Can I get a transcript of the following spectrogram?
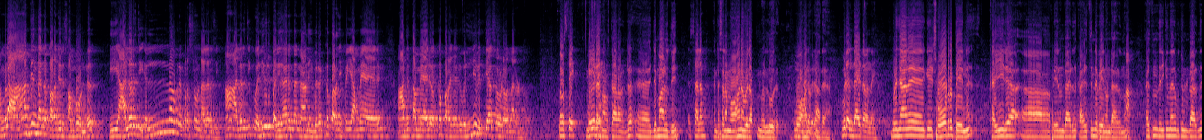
നമ്മൾ ആദ്യം തന്നെ പറഞ്ഞൊരു സംഭവമുണ്ട്. ഈ അലർജി എല്ലാവരുടെയും പ്രശ്നമുണ്ട് അലർജി ആ അലർജിക്ക് വലിയൊരു പരിഹാരം തന്നെയാണ്. ഇവരൊക്കെ പറഞ്ഞ് ഇപ്പൊ ഈ അമ്മയായാലും ആദ്യത്തെ അമ്മയായാലും ഒക്കെ പറഞ്ഞ ഒരു വലിയ വ്യത്യാസം ഇവിടെ വന്നാലുള്ളത് നമസ്തേ പേര്? നമസ്കാരം, എന്റെ ജമാലുദ്ദീൻ. സ്ഥലം? എന്റെ സ്ഥലം മോഹനപുരം വെള്ളൂർ മോഹനപുരം. അതെ. ഇവിടെ എന്തായിട്ടാ വന്നേ? ഇവിടെ ഞാൻ എനിക്ക് ഷോൾഡർ പെയിന് കയ്യിലെ പെയിനുണ്ടായിരുന്നു കഴുത്തിന്റെ പെയിനുണ്ടായിരുന്നു കഴുത്തിൽ നിന്ന് തിരിക്കുന്നതിന് ബുദ്ധിമുട്ടായിരുന്നു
